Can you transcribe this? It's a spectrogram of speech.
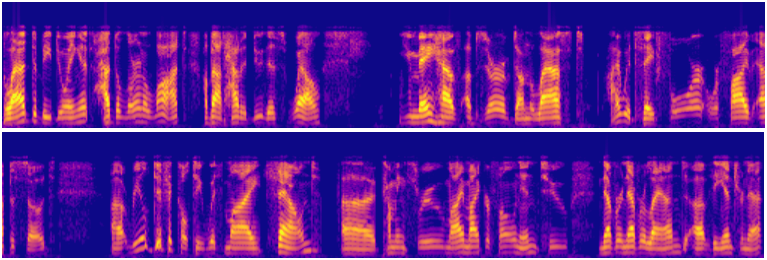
glad to be doing it. Had to learn a lot about how to do this well. You may have observed on the last, I would say, four or five episodes, uh, real difficulty with my sound uh, coming through my microphone into Never Never Land of the internet.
